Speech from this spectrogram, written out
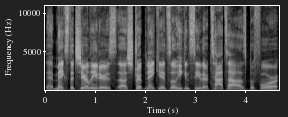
that makes the cheerleaders uh, strip naked so he can see their tatas before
